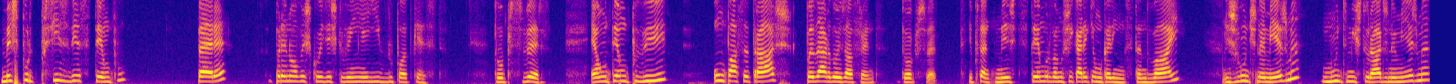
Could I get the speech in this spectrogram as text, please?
Mas porque preciso desse tempo para, para novas coisas que vêm aí do podcast. Estão a perceber? É um tempo de um passo atrás para dar dois à frente. Estão a perceber? E portanto, mês de setembro vamos ficar aqui um bocadinho stand-by, juntos na mesma, muito misturados na mesma,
